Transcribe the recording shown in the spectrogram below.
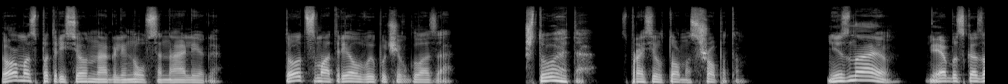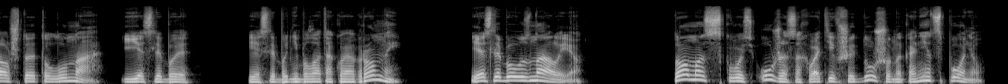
Томас потрясенно оглянулся на Олега. Тот смотрел, выпучив глаза. «Что это?» — спросил Томас шепотом. «Не знаю. Я бы сказал, что это луна, если бы... Если бы не была такой огромной? Если бы узнал ее». Томас сквозь ужас, охвативший душу, наконец понял,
